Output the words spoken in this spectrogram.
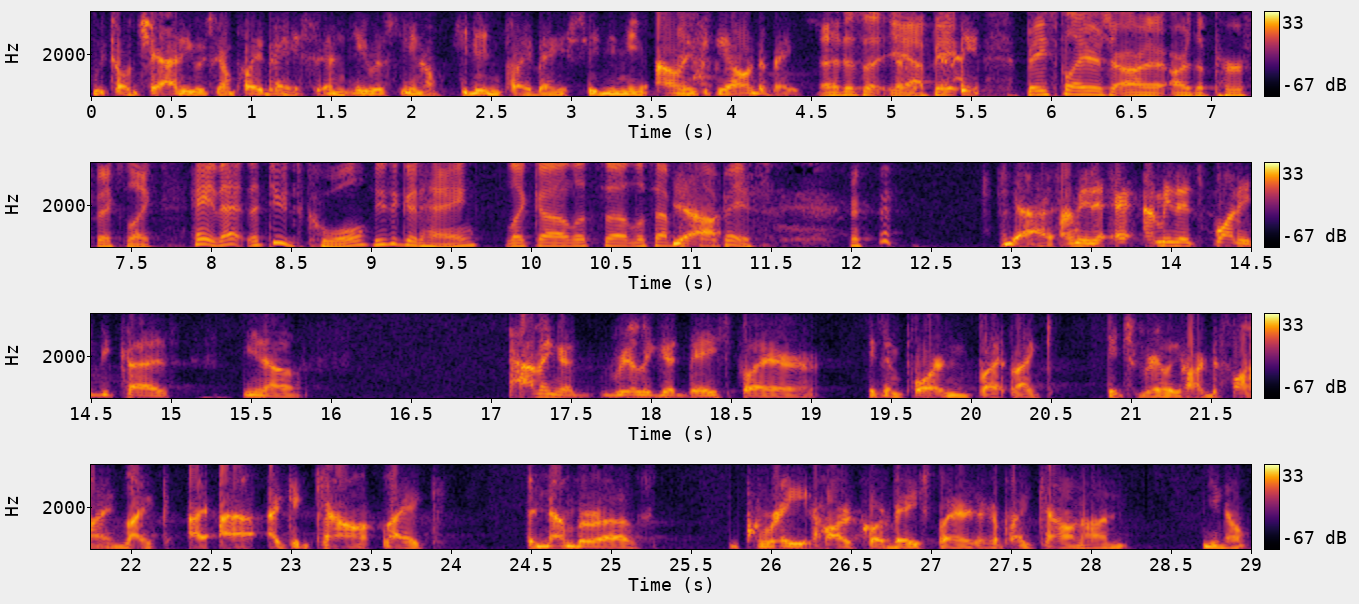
we told Chad he was going to play bass, and he was, you know, he didn't play bass. He didn't. Even, I don't even think he owned a bass. That is a yeah. Ba- bass players are are the perfect like. Hey, that, that dude's cool. He's a good hang. Like, uh, let's uh, let's have him Yeah. play bass. Yeah, I mean, I, I mean, it's funny because you know having a really good bass player is important, but like it's really hard to find. Like I, I, I could count like the number of great hardcore bass players I could probably count on, you know,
